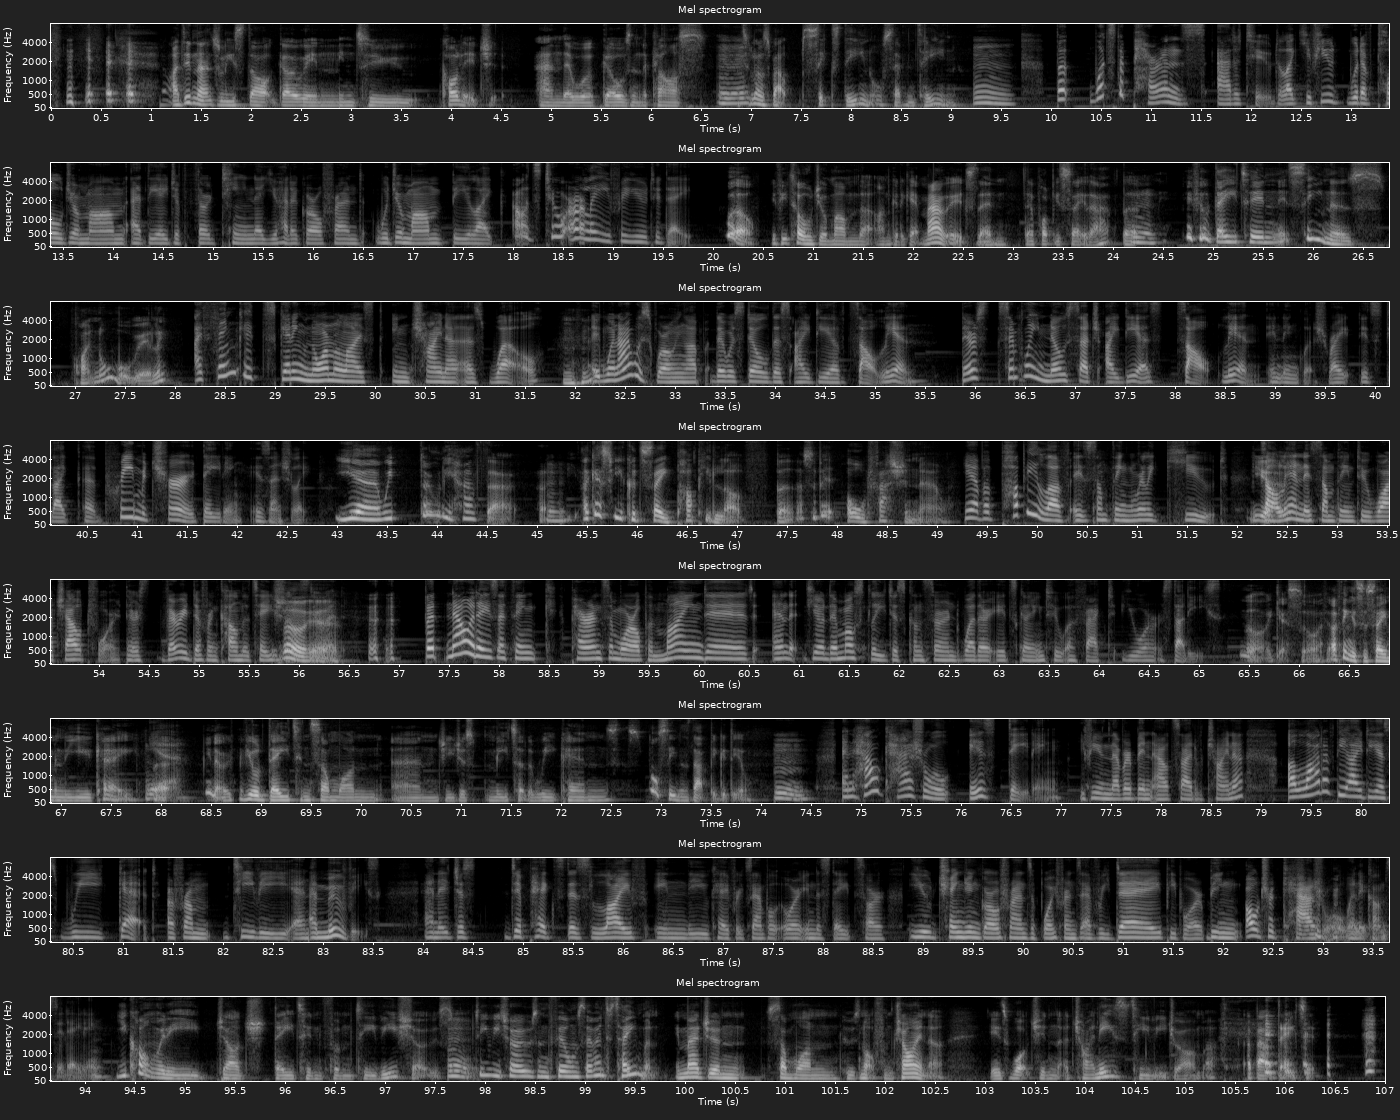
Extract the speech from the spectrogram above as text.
I didn't actually start going into college, and there were girls in the class mm. until I was about 16 or 17. Mm. But what's the parents' attitude? Like, if you would have told your mom at the age of 13 that you had a girlfriend, would your mom be like, oh, it's too early for you to date? Well, if you told your mum that I'm going to get married, then they'll probably say that. But mm. if you're dating, it's seen as quite normal, really. I think it's getting normalized in China as well. Uh, When I was growing up, there was still this idea of 早恋. There's simply no such idea as 早恋 in English, right? It's like a premature dating, essentially. Yeah, we don't really have that. Uh, I guess you could say puppy love, but that's a bit old fashioned now. Yeah, but puppy love is something really cute. Yeah. 早恋 is something to watch out for. There's very different connotations Oh, to yeah. it. but nowadays, I think parents are more open minded and you know, they're mostly just concerned whether it's going to affect your studies. Well, I guess so. I think it's the same in the UK. but, Yeah. You know, if you're dating someone and you just meet at the weekends, it's not seen as that big a deal. Mm. And how casual is dating? If you've never been outside of China, a lot of the ideas we get are from TV and, and movies. And it just depicts this life in the UK, for example, or in the States, are you changing girlfriends or boyfriends every day? People are being ultra casual when it comes to dating. You can't really judge dating from TV shows. Mm. TV shows and films, they're entertainment. Imagine someone who's not from China is watching a Chinese TV drama about dating.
